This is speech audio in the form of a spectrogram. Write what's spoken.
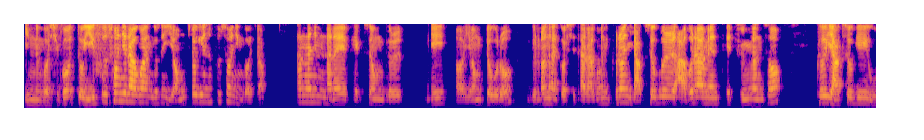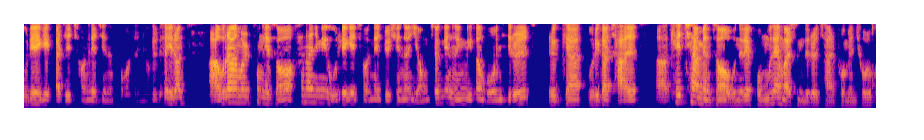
있는 것이고 또 이 후손이라고 하는 것은 영적인 후손인 거죠. 하나님 나라의 백성들이 어, 영적으로 늘어날 것이다라고 하는 그런 약속을 아브라함한테 주면서 그 약속이 우리에게까지 전해지는 거거든요. 그래서 이런 아브라함을 통해서 하나님이 우리에게 전해주시는 영적인 의미가 뭔지를 이렇게 우리가 잘 어, 캐치하면서 오늘의 본문의 말씀들을 잘 보면 좋을 것.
